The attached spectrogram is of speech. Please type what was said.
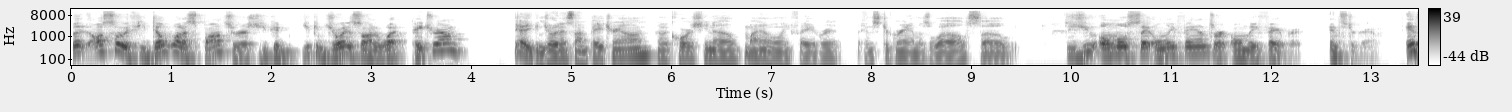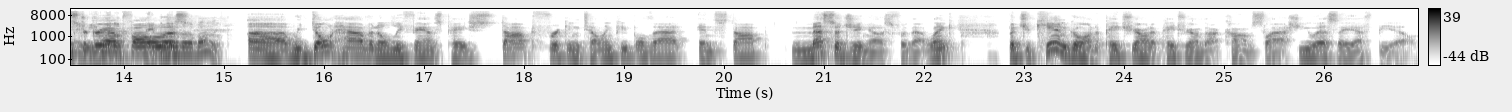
but also, if you don't want to sponsor us, you could you can join us on what Patreon. Yeah, you can join us on Patreon. And of course, you know, my only favorite, Instagram as well. So Did you almost say OnlyFans or only favorite Instagram? Instagram, little- follow us. Bit of both. Uh, we don't have an OnlyFans page. Stop freaking telling people that and stop messaging us for that link. But you can go on to Patreon at patreon.com slash USAFBL.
